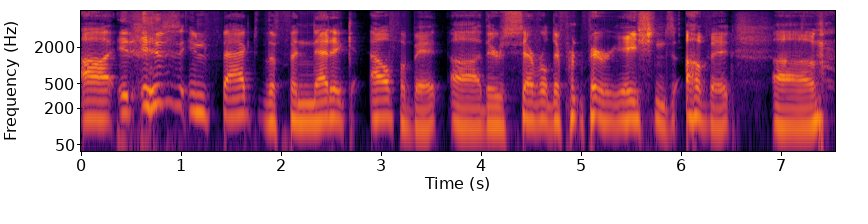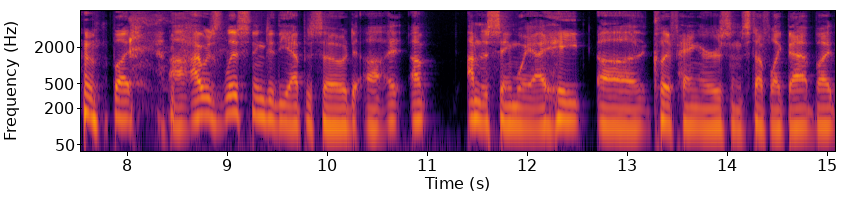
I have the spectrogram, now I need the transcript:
Uh, it is in fact the phonetic alphabet. Uh, there's several different variations of it, um, but uh, I was listening to the episode. Uh, I, I'm, I'm the same way. I hate uh, cliffhangers and stuff like that, but.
